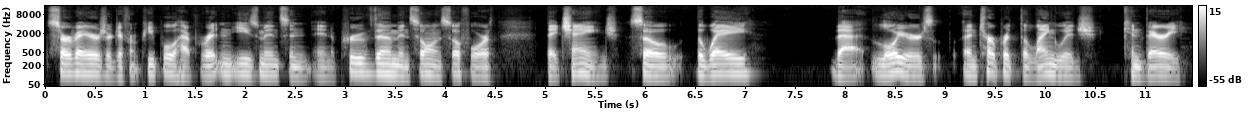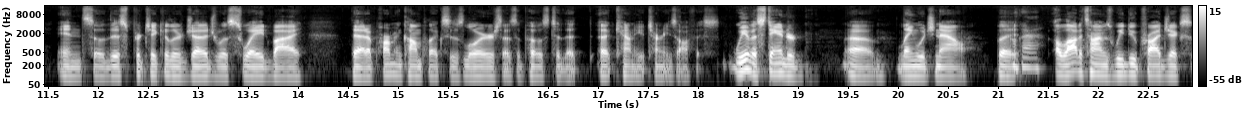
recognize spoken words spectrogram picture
surveyors or different people have written easements and, and approved them and so on and so forth, they change. So the way that lawyers interpret the language can vary. And so this particular judge was swayed by that apartment complex's lawyers as opposed to the uh, county attorney's office. We have a standard uh, language now, but okay. a lot of times we do projects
